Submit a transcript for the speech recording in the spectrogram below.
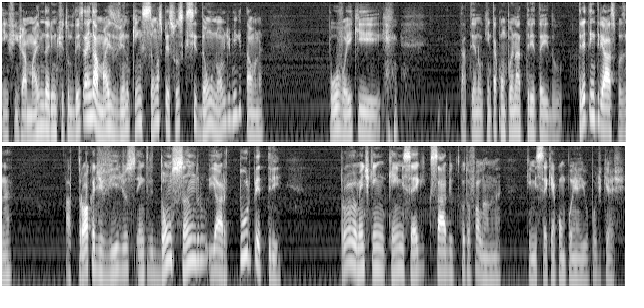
enfim, jamais me daria um título desse, ainda mais vendo quem são as pessoas que se dão o nome de MGTOW, né? Povo aí que tá tendo, quem tá acompanhando a treta aí do treta entre aspas, né? A troca de vídeos entre Dom Sandro e Arthur Petri. Provavelmente quem, quem me segue sabe o que eu tô falando, né? Quem me segue, quem acompanha aí o podcast.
